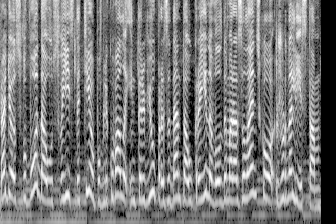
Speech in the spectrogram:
Радіо Свобода у своїй статті опублікували інтерв'ю президента України Володимира Зеленського журналістам.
